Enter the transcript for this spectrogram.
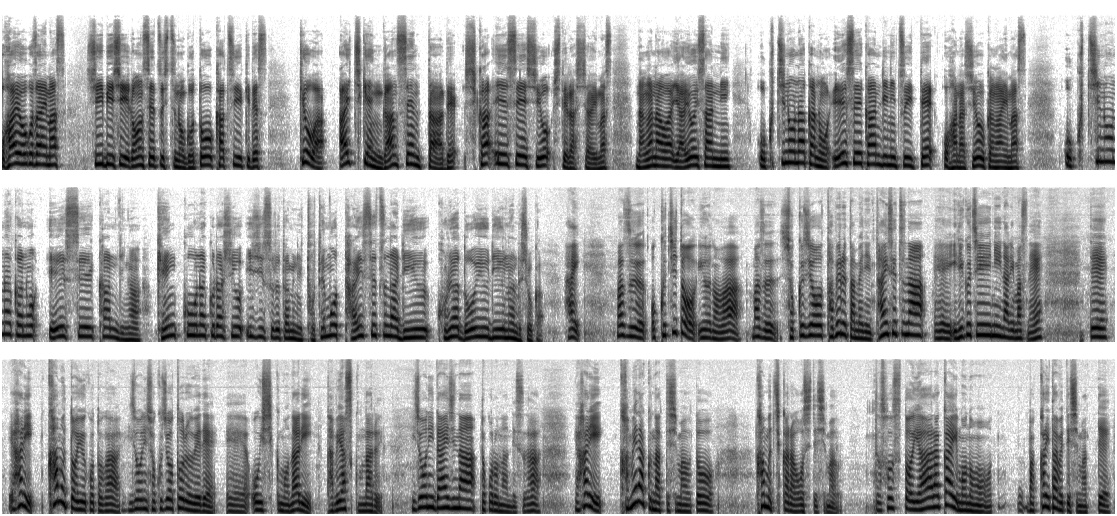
おはようございます。CBC 論説室の後藤克之です。今日は愛知県がんセンターで歯科衛生士をしてらっしゃいます。長縄弥生さんにお口の中の衛生管理についてお話を伺います。お口の中の衛生管理が健康な暮らしを維持するためにとても大切な理由これはどういう理由なんでしょうか？はい。まずお口というのはまず食事を食べるために大切な、えー、入り口になりますね。でやはり噛むということが非常に食事をとる上で、えー、美味しくもなり食べやすくもなる。非常に大事なところなんですがやはり噛めなくなってしまうと噛む力を落ちてしまう。そうすると柔らかいものをばっかり食べてしまって、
